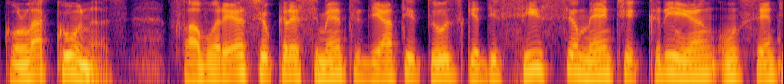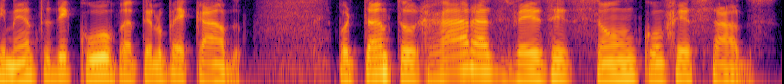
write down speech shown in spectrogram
com lacunas, favorece o crescimento de atitudes que dificilmente criam um sentimento de culpa pelo pecado. Portanto, raras vezes são confessados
